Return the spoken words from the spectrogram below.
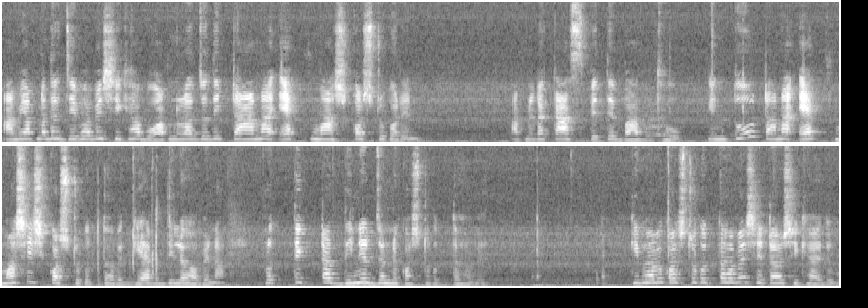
আমি আপনাদের যেভাবে শিখাবো, আপনারা যদি টানা এক মাস কষ্ট করেন, আপনারা কাজ পেতে বাধ্য। কিন্তু টানা এক মাসই কষ্ট করতে হবে, গ্যাপ দিলে হবে না। প্রত্যেকটা দিনের জন্য কষ্ট করতে হবে। কীভাবে কষ্ট করতে হবে সেটাও শিখাই দেব।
